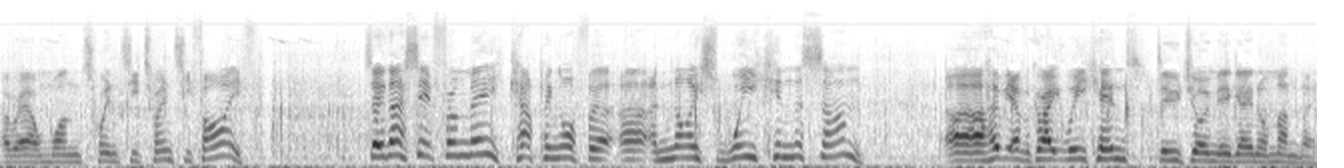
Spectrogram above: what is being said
around 120.25. So that's it from me, capping off a, a, a nice week in the sun. I uh, hope you have a great weekend. Do join me again on Monday.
